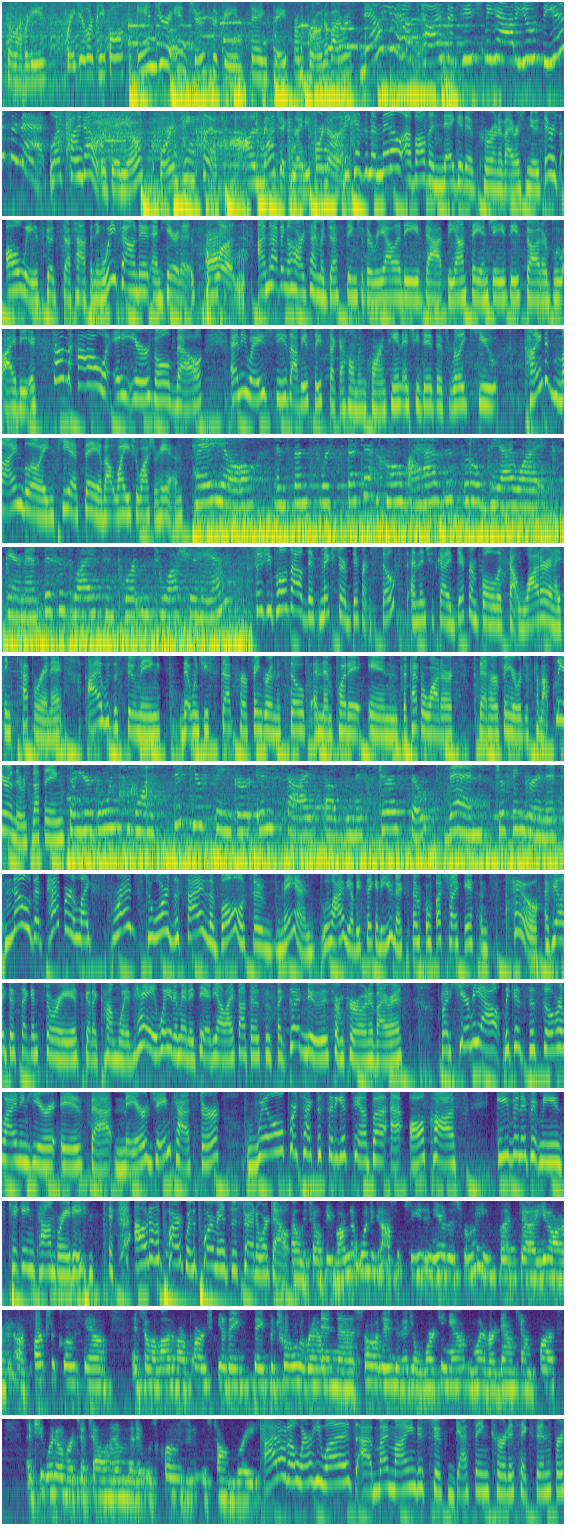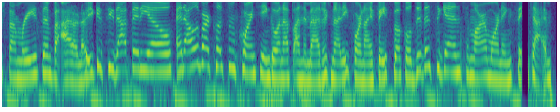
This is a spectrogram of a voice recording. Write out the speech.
celebrities, regular people, and your Aunt Josephine staying safe from coronavirus? Now you have time to teach me how to use the internet. Let's find out with Danielle's quarantine clips on Magic 94.9. Because in the middle of all the negative coronavirus news, there is always good stuff happening. We found it, and here it is. One, I'm having a hard time adjusting to the reality that Beyonce and Jay Z's daughter, Blue Ivy, is somehow eight years old now. Anyways, she's obviously stuck at home in quarantine, and she did this really cute, kind of mind blowing PSA about why you should wash your hands. Hey y'all, and since we're stuck at home, I have this little DIY experiment. This is why it's important to wash your hands. So she pulls out this mixture of different soaps, and then she's got a different bowl that's got water and I think pepper in it. I was assuming that when she stuck her finger in the soap and then put it in the pepper water, that her finger would just come out clear and there was nothing. So you're going to want to stick your finger inside mixture of soaps, then put your finger in it. No, the pepper like spreads toward the side of the bowl. So, man, Blue Ivy, I'll be thinking of you next time I wash my hands. two, I feel like the second story is going to come with, hey, wait a minute, Danielle, I thought this was the good news from coronavirus. But hear me out because the silver lining here is that Mayor Jane Castor will protect the city of Tampa at all costs, even if it means kicking Tom Brady out of the park when the poor man's just trying to work out. I always tell people I'm not one to gossip, so you didn't hear this from me. But uh, you know, our, our parks are closed down, and so a lot of our parks, you know, they they patrol around and uh, saw an individual working out in one of our downtown parks, and she went over to tell him that it was closed and it was Tom Brady. I don't know where he was. Uh, my mind is just guessing Curtis Hixon for some reason, but I don't know. You can see that video and all of our clips from quarantine going up on the Magic 94.9 Facebook. We'll do this again tomorrow morning, same time.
